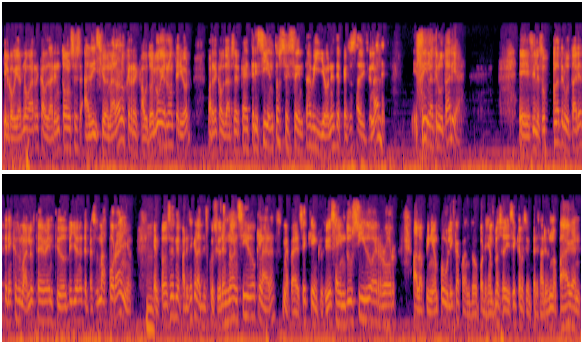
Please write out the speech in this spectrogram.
y el gobierno va a recaudar entonces, adicional a lo que recaudó el gobierno anterior, va a recaudar cerca de 360 billones de pesos adicionales sin la tributaria. Eh, si le suma la tributaria, tiene que sumarle usted 22 billones de pesos más por año. Mm. Entonces, me parece que las discusiones no han sido claras. Me parece que inclusive se ha inducido error a la opinión pública cuando, por ejemplo, se dice que los empresarios no pagan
